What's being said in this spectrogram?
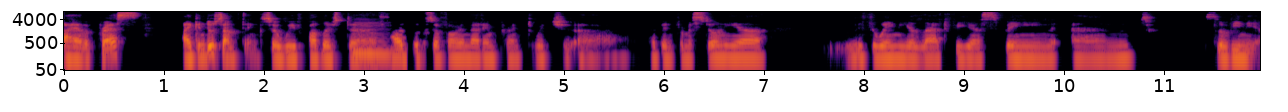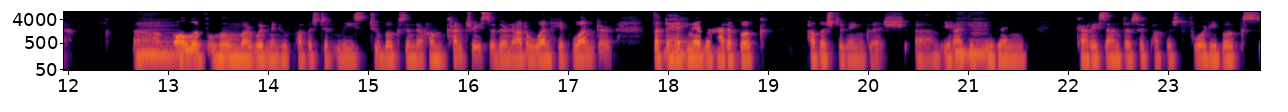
I have a press. I can do something. So we've published uh, mm. five books so far in that imprint, which uh, have been from Estonia, Lithuania, Latvia, Spain, and Slovenia. Uh, mm. all of whom are women who published at least two books in their home country, so they're not a one-hit wonder, but they right. had never had a book published in English. Um, you know, mm-hmm. I think mm-hmm. even Care Santos had published 40 books,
